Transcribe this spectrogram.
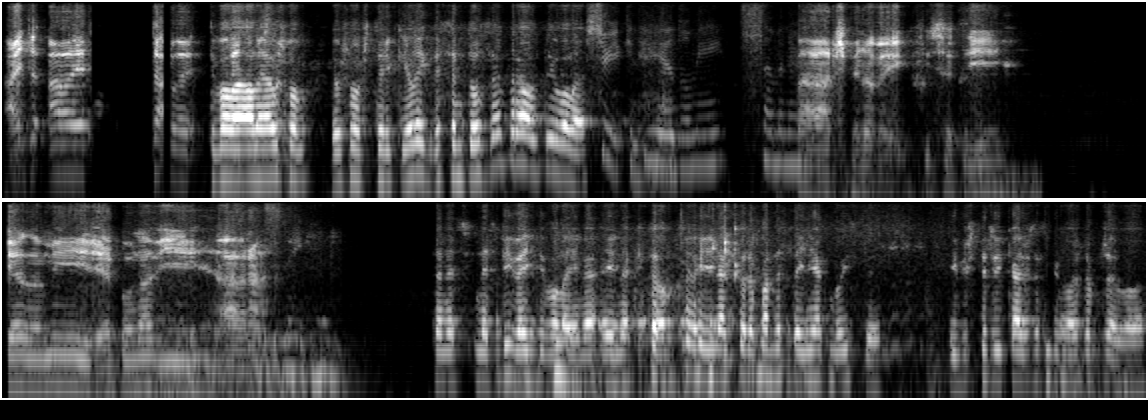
A je to, ale je to... Ale, Ty vole, ale já už mám, já už mám 4 killy, kde jsem to sebral, ty vole. Pár špinavých fuseklí. Tělo mi je polaví a ran. Slain. Ten ne, nespívej ty vole, jinak, jinak to, jinak to dopadne stejně jak můj styl. I když ty říkáš, že zpíváš dobře, vole.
